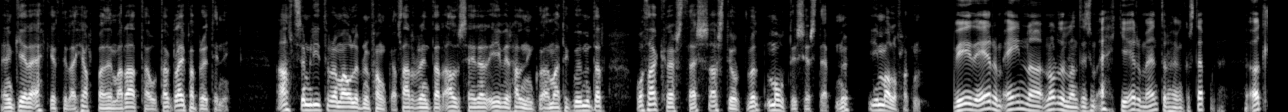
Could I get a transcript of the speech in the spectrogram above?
en gera ekkert til að hjálpa þeim að rata út af glæpabrautinni. Allt sem lítur á málefnum fanga þarf reyndar alls heyrar yfir halningu að mati guðmundar og það krefst þess að stjórnvöld móti sér stefnu í málafloknum. Við erum eina Norðurlandi sem ekki eru með endurhæfingarstefnu. Öll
